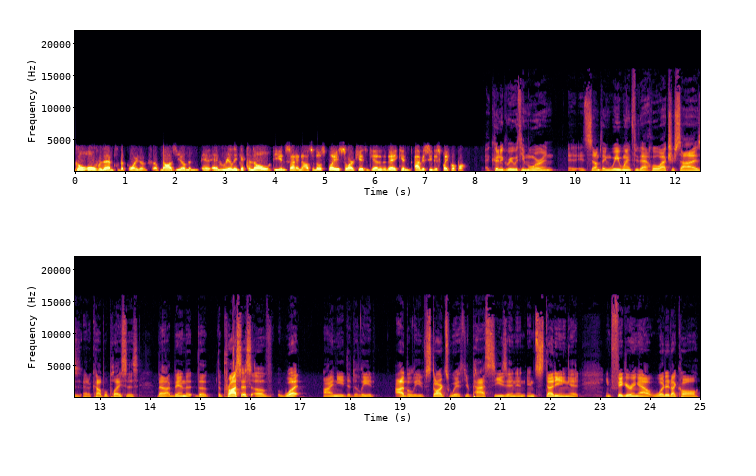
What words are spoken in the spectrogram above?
go over them to the point of, of nauseam and, and, and really get to know the inside and outs of those plays so our kids at the end of the day can obviously just play football. I couldn't agree with you more. And it's something we went through that whole exercise at a couple places that I've been. The, the, the process of what I need to delete, I believe, starts with your past season and, and studying it and figuring out what did I call,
